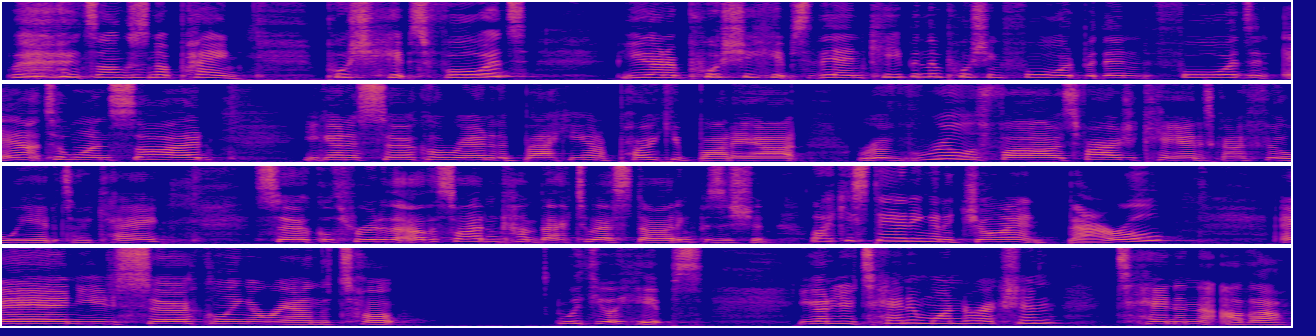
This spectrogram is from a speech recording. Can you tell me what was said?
as long as it's not pain. Push hips forwards You're going to push your hips then, keeping them pushing forward, but then forwards and out to one side. You're going to circle around to the back. You're going to poke your butt out real as far as far as you can. It's going to feel weird. It's okay. Circle through to the other side and come back to our starting position, like you're standing in a giant barrel, and you're circling around the top with your hips. You're going to do 10 in one direction, 10 in the other.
